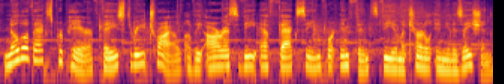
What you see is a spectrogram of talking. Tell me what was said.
Novavax Prepare Phase 3 trial of the RSVF vaccine for infants via maternal immunization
